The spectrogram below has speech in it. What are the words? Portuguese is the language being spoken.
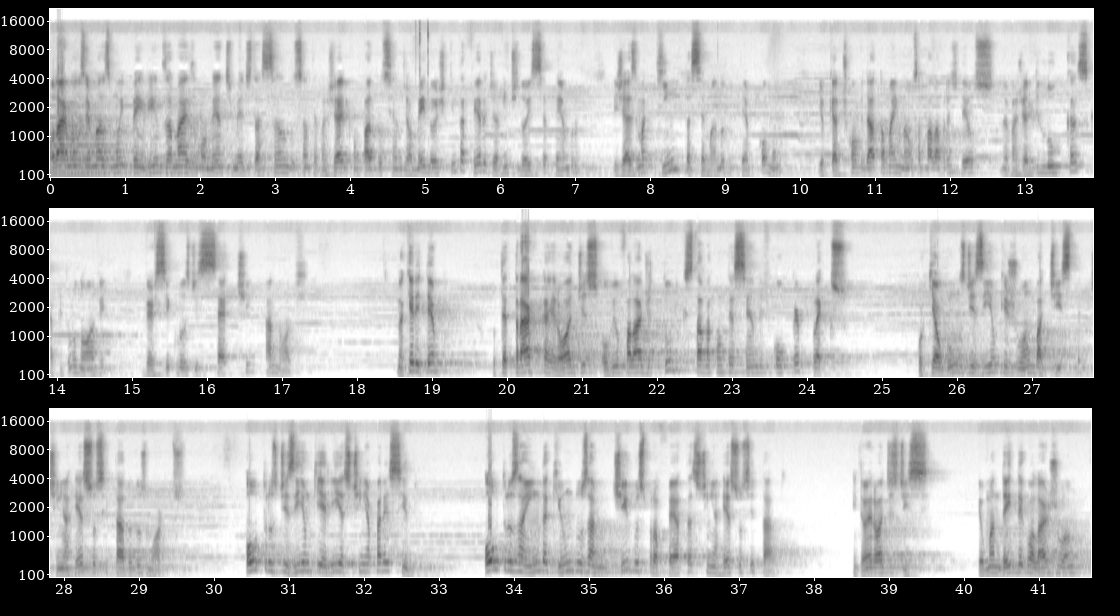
Olá, irmãos e irmãs, muito bem-vindos a mais um momento de meditação do Santo Evangelho com o Padre Luciano de Almeida. Hoje, quinta-feira, dia 22 de setembro, 25 semana do Tempo Comum. E eu quero te convidar a tomar em mãos a palavra de Deus no Evangelho de Lucas, capítulo 9, versículos de 7 a 9. Naquele tempo, o tetrarca Herodes ouviu falar de tudo o que estava acontecendo e ficou perplexo, porque alguns diziam que João Batista tinha ressuscitado dos mortos. Outros diziam que Elias tinha aparecido. Outros ainda que um dos antigos profetas tinha ressuscitado. Então Herodes disse: Eu mandei degolar João.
